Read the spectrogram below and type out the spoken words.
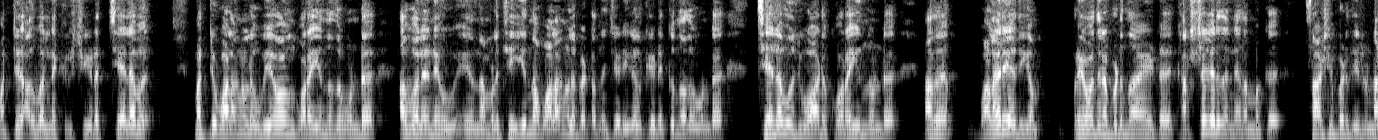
മറ്റ് അതുപോലെ തന്നെ കൃഷിയുടെ ചെലവ് മറ്റു വളങ്ങളുടെ ഉപയോഗം കുറയുന്നത് കൊണ്ട് അതുപോലെ തന്നെ നമ്മൾ ചെയ്യുന്ന വളങ്ങൾ പെട്ടെന്ന് ചെടികൾക്ക് എടുക്കുന്നത് കൊണ്ട് ചെലവ് ഒരുപാട് കുറയുന്നുണ്ട്. അത് വളരെയധികം പ്രയോജനപ്പെടുന്നതായിട്ട് കർഷകർ തന്നെ നമുക്ക് സാക്ഷ്യപ്പെടുത്തിയിട്ടുണ്ട്.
